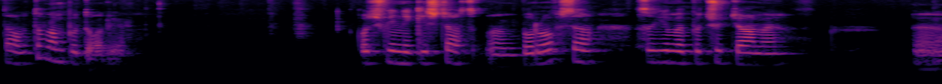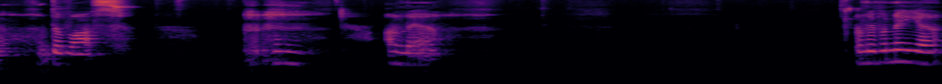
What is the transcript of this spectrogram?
Та то вам по долі. Хоч він якийсь час е, боровся своїми почуттями е, до вас, але, але вони є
